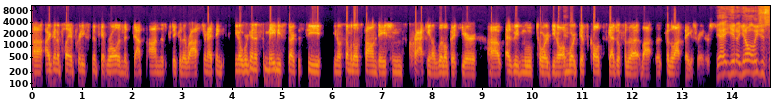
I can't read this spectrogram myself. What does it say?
uh, are going to play a pretty significant role in the depth on this particular roster. And I think, you know, we're going to maybe start to see you know some of those foundations cracking a little bit here uh, as we move toward you know a more difficult schedule for the for the Las Vegas Raiders. Yeah, you know, you know, let me just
